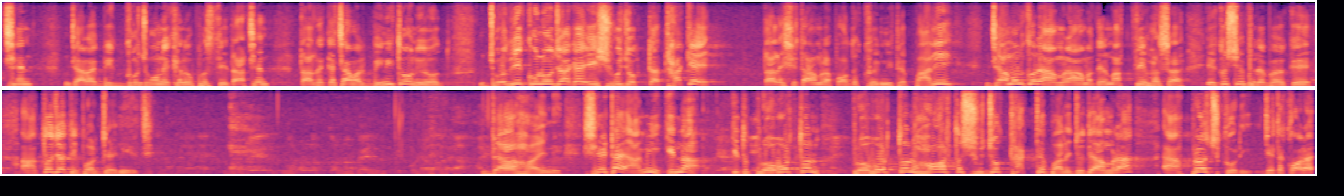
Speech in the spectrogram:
আছেন, যারা বিজ্ঞজন এখানে উপস্থিত আছেন, তাদের কাছে আমার বিনীত অনুরোধ, যদি কোনো জায়গায় এই সুযোগটা থাকে তাহলে সেটা আমরা পদক্ষেপ নিতে পারি। যেমন করে আমরা আমাদের মাতৃভাষা একুশে ফেব্রুয়ারিকে আন্তর্জাতিক পর্যায়ে নিয়েছি। দেওয়া হয়নি। সেটাই আমি কি না, কিন্তু প্রবর্তন প্রবর্তন হওয়ার তো সুযোগ থাকতে পারে যদি আমরা অ্যাপ্রোচ করি, যেটা করা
